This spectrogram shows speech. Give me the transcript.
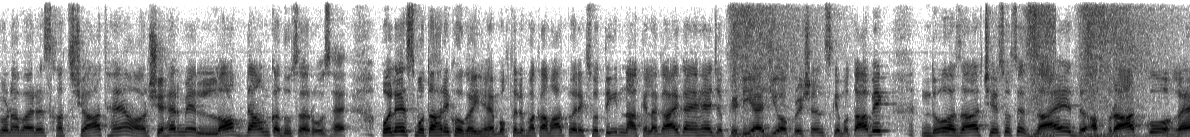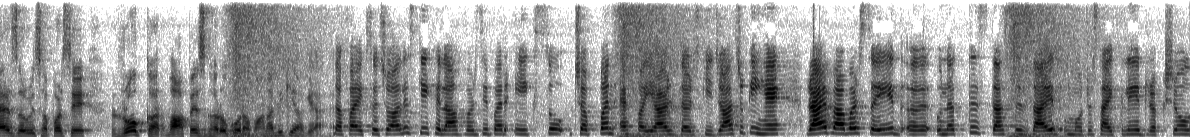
کورونا وائرس خدشات ہیں اور شہر میں لاک ڈاؤن کا دوسرا روز ہے۔ پولیس متحرک ہو گئی ہے۔ مختلف مقامات پر ایک سو تین ناکے لگائے گئے ہیں، جبکہ ڈی آئی جی آپریشنز کے مطابق دو ہزار چھ سو سے زائد افراد کو غیر ضروری سفر سے روک کر واپس گھروں کو روانہ بھی کیا گیا ہے۔ دفعہ ایک سو چالیس کی خلاف ورزی پر ایک سو چپن ایف آئی آر درج کی جا چکی ہیں۔ رائے بابر سعید انتیس دس سے زائد موٹر سائیکلیں رکشوں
